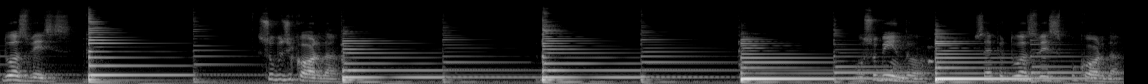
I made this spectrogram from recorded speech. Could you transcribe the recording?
Duas vezes. Subo de corda. Vou subindo, sempre duas vezes por corda.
